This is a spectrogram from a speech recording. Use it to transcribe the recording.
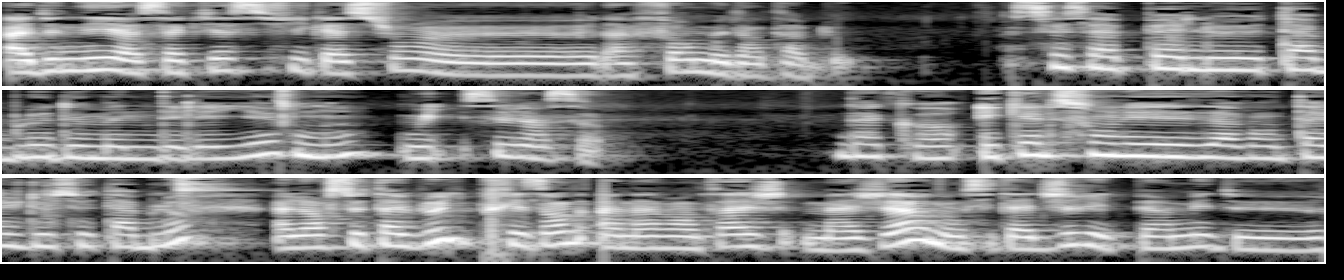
à donner à sa classification euh, la forme d'un tableau. Ça s'appelle le tableau de Mendeleïev, non? Oui, c'est bien ça. D'accord. Et quels sont les avantages de ce tableau? Alors ce tableau, il présente un avantage majeur, donc c'est-à-dire il permet de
